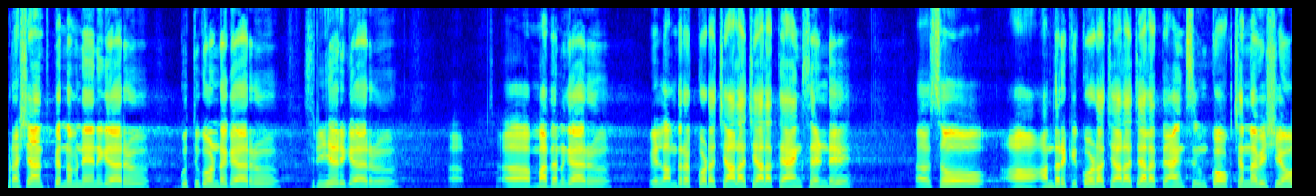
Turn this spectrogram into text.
ప్రశాంత్ పిన్నమనేని గారు గుత్తుకొండ గారు శ్రీహరి గారు మదన్ గారు వీళ్ళందరికి కూడా చాలా చాలా థ్యాంక్స్ అండి. సో అందరికీ కూడా చాలా చాలా థ్యాంక్స్. ఇంకొక చిన్న విషయం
